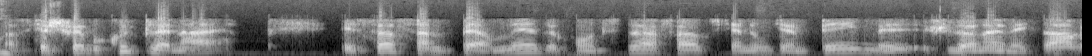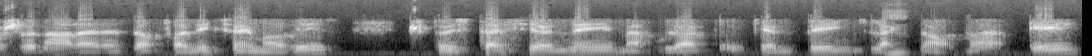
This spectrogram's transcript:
parce que je fais beaucoup de plein air. Et ça, ça me permet de continuer à faire du canot camping. Mais je vous donne un exemple. Je vais dans la réserve phonique Saint-Maurice. Je peux stationner ma roulotte au camping du lac Normand et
